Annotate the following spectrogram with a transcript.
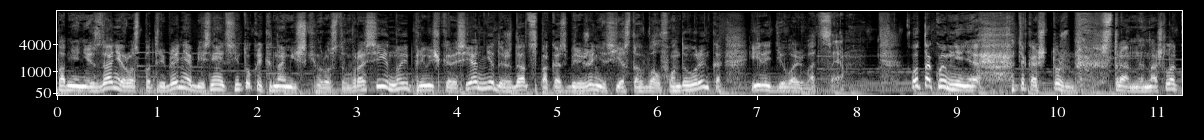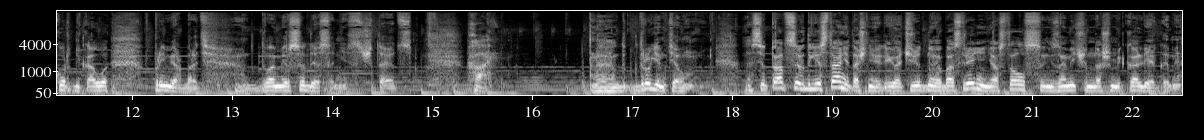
По мнению издания, рост потребления объясняется не только экономическим ростом в России, но и привычкой россиян не дожидаться, пока сбережения съест обвал фондового рынка или девальвация. Вот такое мнение. Хотя, конечно, тоже странное. Нашла Корт никого в пример брать. Два Мерседеса не сочетаются. Ха. Э, к другим темам. Ситуация в Дагестане, точнее, ее очередное обострение, не осталось незамеченным нашими коллегами.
